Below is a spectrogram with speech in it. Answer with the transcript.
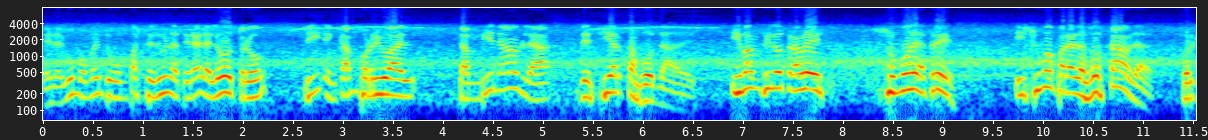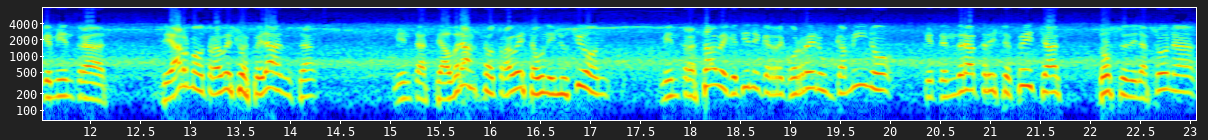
en algún momento hubo un pase de un lateral al otro, ¿sí? En campo rival, también habla de ciertas bondades. Y Banfield otra vez sumó de a tres y suma para las dos tablas porque mientras se arma otra vez su esperanza, mientras se abraza otra vez a una ilusión, mientras sabe que tiene que recorrer un camino que tendrá 13 fechas, 12 de la zona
